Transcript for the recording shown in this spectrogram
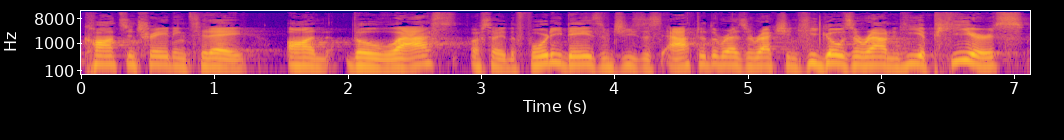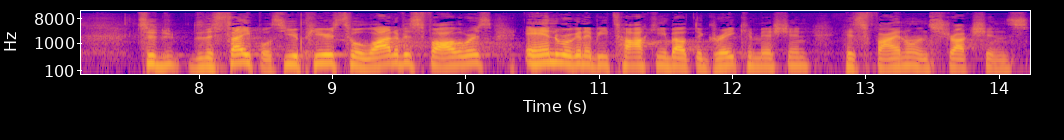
concentrating today on the last, or sorry, the 40 days of Jesus after the resurrection, he goes around and he appears to the disciples. He appears to a lot of his followers, and we're going to be talking about the Great Commission, his final instructions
